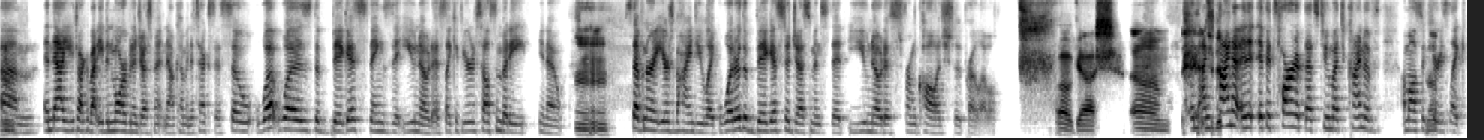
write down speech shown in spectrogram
mm. um, and now you talk about even more of an adjustment now coming to Texas. So, what was the biggest things that you noticed? Like, if you were to tell somebody, you know, mm-hmm. seven or eight years behind you, like, what are the biggest adjustments that you noticed from college to the pro level? Oh gosh. Um, and I'm kind of, if it's hard, if that's too much, kind of, I'm also no. curious, like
